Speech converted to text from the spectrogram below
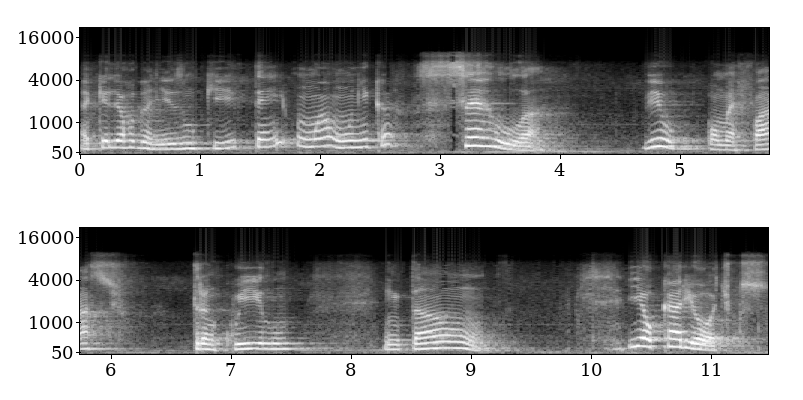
É aquele organismo que tem uma única célula. Viu como é fácil, tranquilo? Então, e eucarióticos?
